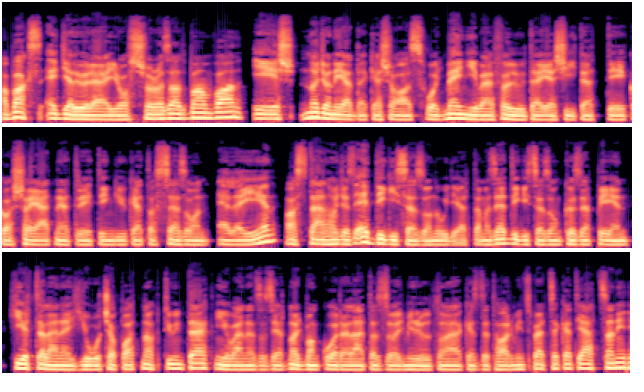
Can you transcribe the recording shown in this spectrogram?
A Bucks egyelőre egy rossz sorozatban van, és nagyon érdekes az, hogy mennyivel fölül teljesítették a saját net ratingjüket a szezon elején, aztán, hogy az eddigi szezon, úgy értem, az eddigi szezon közepén hirtelen egy jó csapatnak tűntek, nyilván ez azért nagyban korrelált azzal, hogy Middleton elkezdett 30 perceket játszani,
